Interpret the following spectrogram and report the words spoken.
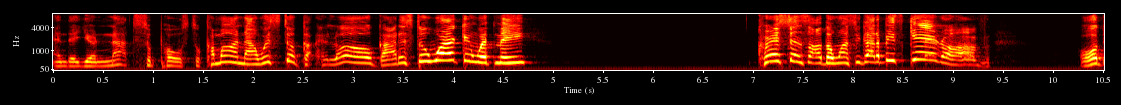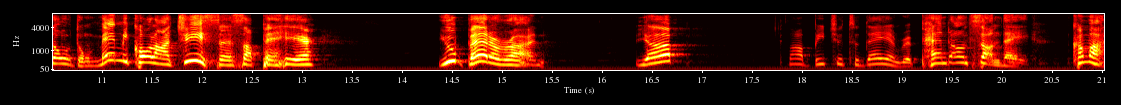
and that you're not supposed to. Come on now, we're still, hello, God is still working with me. Christians are the ones you got to be scared of. Oh, don't, don't make me call on Jesus up in here. You better run. Yup. I'll beat you today and repent on Sunday. Come on.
